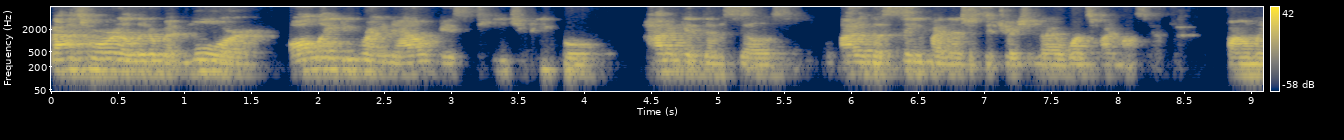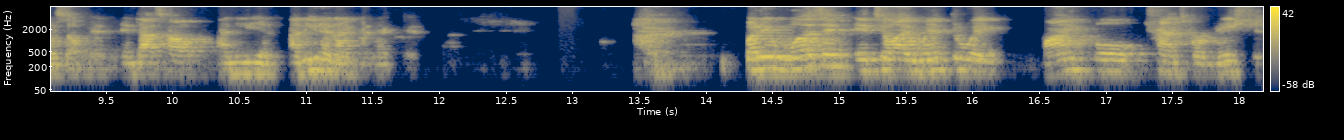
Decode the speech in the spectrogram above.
Fast forward a little bit more, all I do right now is teach people how to get themselves out of the same financial situation that I once found myself found myself in. And that's how Anita, Anita and I connected. But it wasn't until I went through a mindful transformation.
